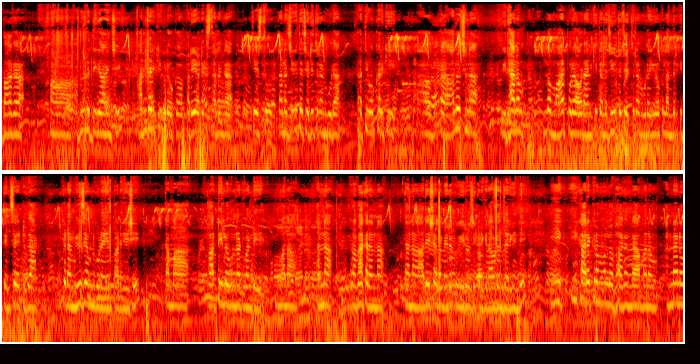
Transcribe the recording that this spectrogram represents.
బాగా అభివృద్ధి గావించి అందరికీ కూడా ఒక పర్యాటక స్థలంగా చేస్తూ తన జీవిత చరిత్రను కూడా ప్రతి ఒక్కరికి ఒక ఆలోచన విధానంలో మార్పు రావడానికి తన జీవిత చరిత్రను కూడా యువకులందరికీ తెలిసేట్టుగా ఇక్కడ మ్యూజియంను కూడా ఏర్పాటు చేసి తమ పార్టీలో ఉన్నటువంటి మన అన్న ప్రభాకర్ అన్న తన ఆదేశాల మేరకు ఈరోజు ఇక్కడికి రావడం జరిగింది. ఈ ఈ కార్యక్రమంలో భాగంగా మనం అన్నను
